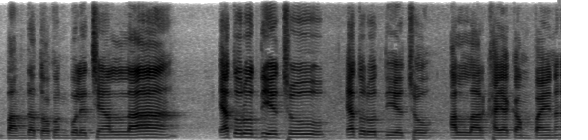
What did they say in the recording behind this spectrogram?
বান্দা তখন বলেছে, আল্লাহ, এত রোদ দিয়েছ, এত রোদ দিয়েছ, আল্লাহর খায়া কাম পায় না।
